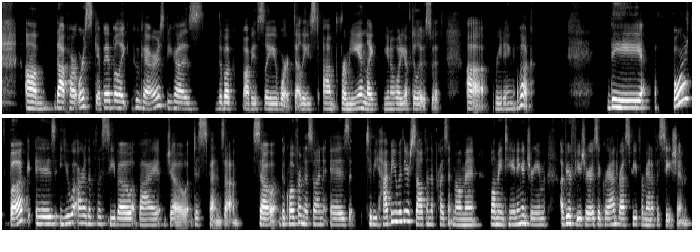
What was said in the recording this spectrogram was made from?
um that part or skip it but like who cares? Because the book obviously worked at least um for me and like you know what do you have to lose with uh reading a book? The fourth book is you are the placebo by joe dispenza so the quote from this one is to be happy with yourself in the present moment while maintaining a dream of your future is a grand recipe for manifestation.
